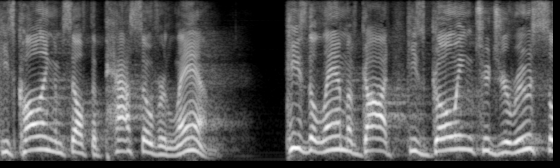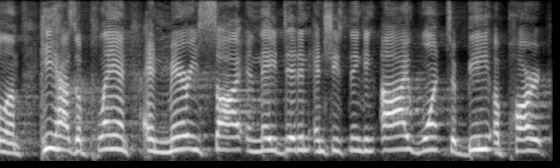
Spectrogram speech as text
He's calling himself the Passover lamb. He's the Lamb of God. He's going to Jerusalem. He has a plan and Mary saw it and they didn't. And she's thinking, I want to be a part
